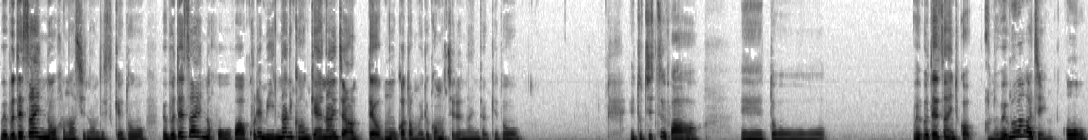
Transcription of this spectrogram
ウェブデザインのお話なんですけどウェブデザインの方はこれみんなに関係ないじゃんって思う方もいるかもしれないんだけどえっと実はえっとウェブデザインとかあのウェブマガジンを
